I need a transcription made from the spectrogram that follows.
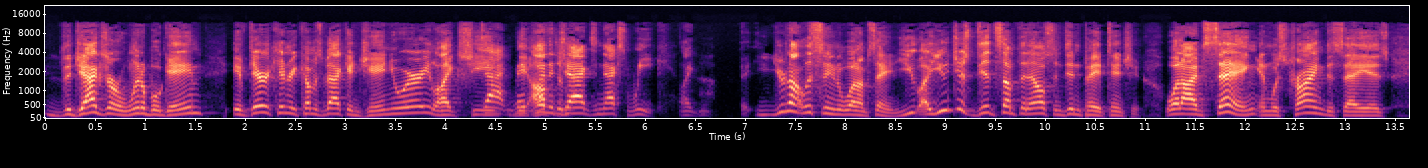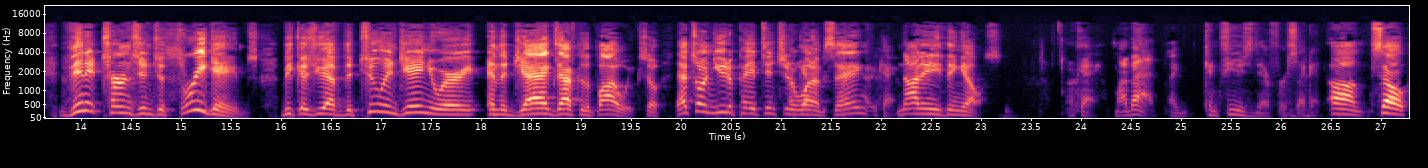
the Jags are a winnable game, if Derrick Henry comes back in January, like she, Jack, they the play optim- the Jags next week. Like you're not listening to what I'm saying. You uh, you just did something else and didn't pay attention. What I'm saying and was trying to say is then it turns into three games because you have the two in January and the Jags after the bye week. So that's on you to pay attention okay. to what I'm saying, okay. not anything else. Okay, my bad. I confused there for a second. Um, so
